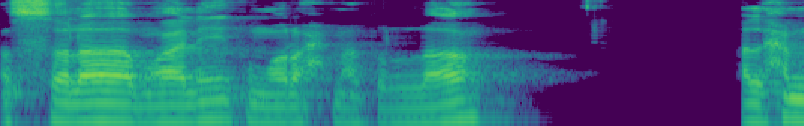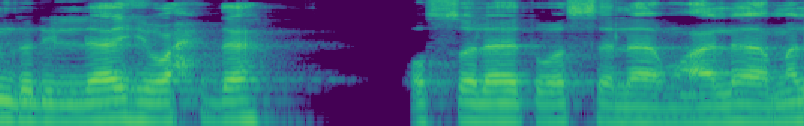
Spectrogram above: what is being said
আসসালামু আলাইকুম রহমতুল্লাহ আলহামদুলিল্লাহ ওয়াহদাহ والصلاة والسلام على من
